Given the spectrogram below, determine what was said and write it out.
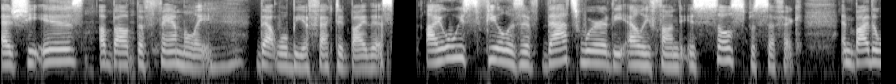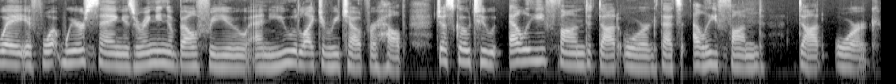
as she is about the family that will be affected by this. I always feel as if that's where the Ellie Fund is so specific. And by the way, if what we're saying is ringing a bell for you and you would like to reach out for help, just go to elliefund.org. That's elliefund.org.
